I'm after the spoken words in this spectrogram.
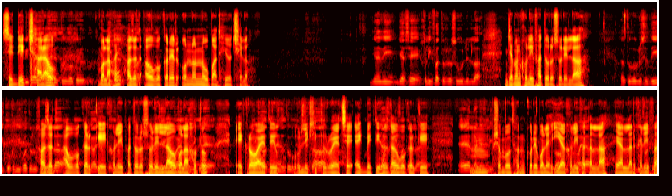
সিদ্দিক ছাড়াও বলা হয় হজরত আবু বকরের অন্যান্য উপাধিও ছিল। যেমন খলিফাতুর রসুলিল্লাহ। হজরত আবু বকরকে খলিফাত রসুলিল্লাহ বলা হতো। এক রায়তে উল্লিখিত রয়েছে এক ব্যক্তি হজরত আবু বকরকে সম্বোধন করে বলে ইয়া খলিফাতাল্লাহ হে আল্লাহর খলিফা।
